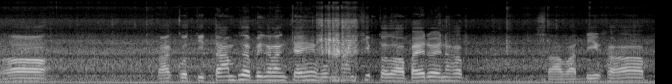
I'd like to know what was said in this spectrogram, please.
ก็ฝากกดติดตามเพื่อเป็นกำลังใจให้ผมทำคลิปต่อๆไปด้วยนะครับ สวัสดีครับ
